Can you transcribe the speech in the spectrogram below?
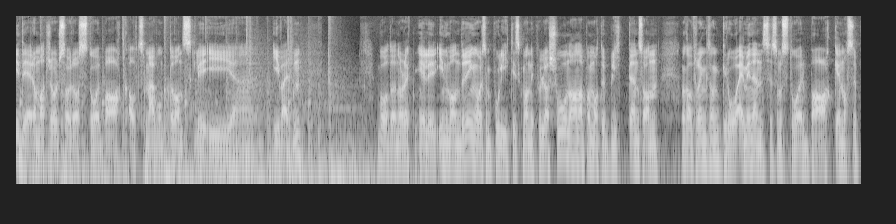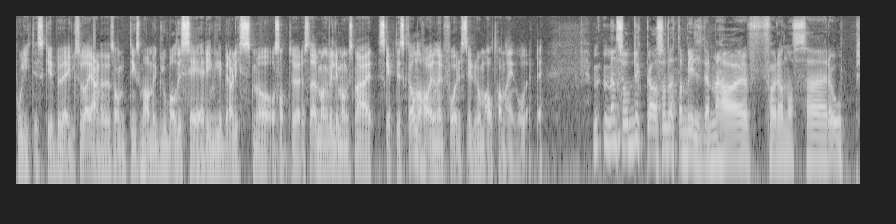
ideer om at George Soros står bak alt som er vondt og vanskelig i, i verden både når det gjelder innvandring og liksom politisk manipulasjon. og Han har på en måte blitt en sånn, en sånn grå eminense som står bak en masse politiske bevegelser. Det er gjerne sånn, ting som har med globalisering, liberalisme og, og sånt å gjøre. Så det er mange, veldig mange som er skeptiske til han og har en del forestillinger om alt han er involvert i. Men så dukka altså dette bildet vi har foran oss her opp,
